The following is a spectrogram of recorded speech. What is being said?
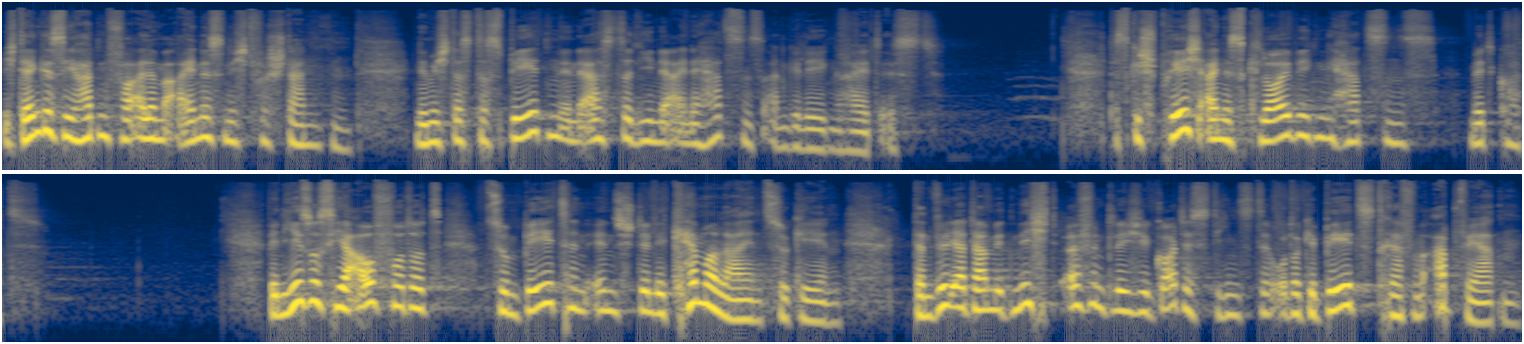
Ich denke, sie hatten vor allem eines nicht verstanden, nämlich dass das Beten in erster Linie eine Herzensangelegenheit ist. Das Gespräch eines gläubigen Herzens mit Gott. Wenn Jesus hier auffordert, zum Beten ins stille Kämmerlein zu gehen, dann will er damit nicht öffentliche Gottesdienste oder Gebetstreffen abwerten,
